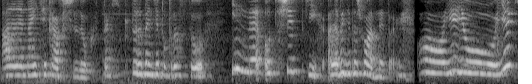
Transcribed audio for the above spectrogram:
ale najciekawszy look, taki, który będzie po prostu inny od wszystkich, ale będzie też ładny, tak. Ojeju, jaki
